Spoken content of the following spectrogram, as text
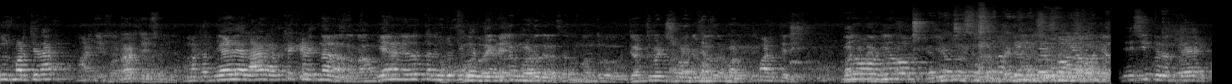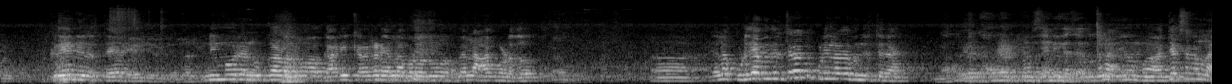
ಯೂಸ್ ಮಾಡ್ತೀರಾ? ಮತ್ತೆ ಹೇಳಿ ಅಲ್ಲ ಅದಕ್ಕೆ ಕೇಳಿದ್ ನಾನು. ಏನೇನು ಇರುತ್ತೆ ನಿಮ್ಮ ಜೊತೆಗೆ ಮಾಡೋದಿಲ್ಲ ಸರ್ ಒಂದು ಜಡ್ಜ್ಮೆಂಟ್ ಮಾಡ್ತೀರಿ. ನೀವು ನೀವು ಜೆ ಸಿ ಪಿ ಇರುತ್ತೆ. ಕ್ರೇನ್ ಇರುತ್ತೆ. ನಿಮ್ಮವರೇ ನುಗ್ಗಾಡೋದು ಗಾಡಿ ಕೆಳಗಡೆ ಎಲ್ಲ ಬರೋದು ಅವೆಲ್ಲ ಆಗ್ಬಾರ್ದು. ಎಲ್ಲ ಕುಡ್ದೇ ಬಂದಿರ್ತೀರಾ ಅಥವಾ ಕುಡಿಲಾರ್ದೆ ಬಂದಿರ್ತೀರಾ? ಏನಿಲ್ಲ ಸರ್. ಅಲ್ಲ ನೀವು ಅಧ್ಯಕ್ಷರಲ್ಲ.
